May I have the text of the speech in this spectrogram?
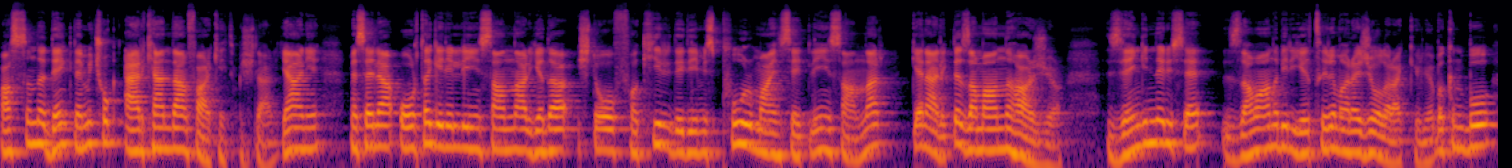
aslında denklemi çok erkenden fark etmişler. Yani mesela orta gelirli insanlar ya da işte o fakir dediğimiz poor mindsetli insanlar genellikle zamanını harcıyor. Zenginler ise zamanı bir yatırım aracı olarak görüyor. Bakın bu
